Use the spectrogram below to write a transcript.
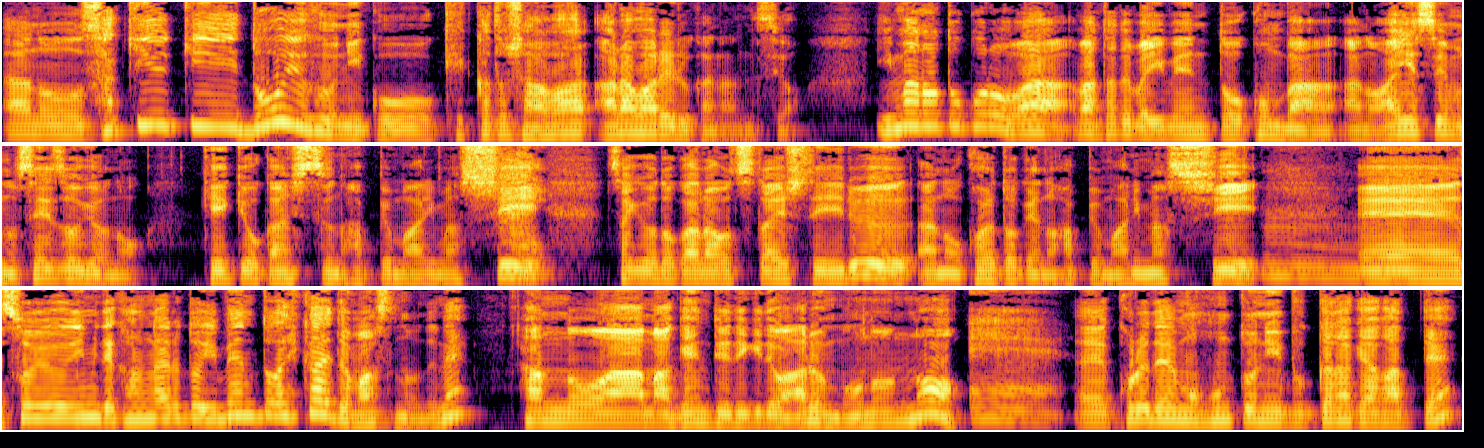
あの、先行きどういうふうにこう、結果として現れるかなんですよ。今のところは、まあ例えばイベント、今晩、あの、ISM の製造業の景況感指数の発表もありますし、はい、先ほどからお伝えしている、あの、雇用統計の発表もありますし、えー、そういう意味で考えるとイベントが控えてますのでね、反応はまあ限定的ではあるものの、えー、えー、これでもう本当に物価だけ上がって、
